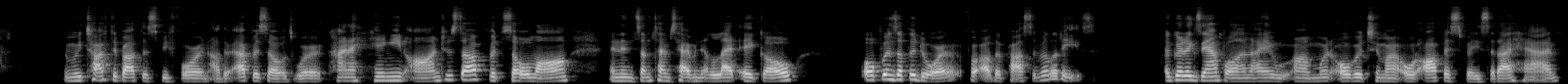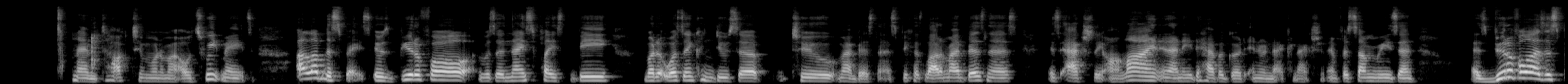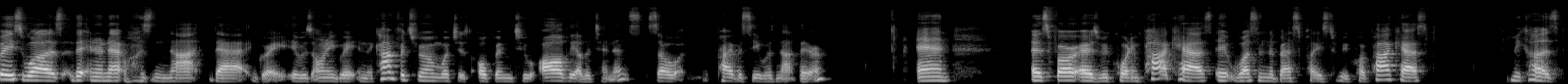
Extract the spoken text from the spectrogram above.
And we talked about this before in other episodes where kind of hanging on to stuff for so long and then sometimes having to let it go opens up the door for other possibilities a good example, and I um, went over to my old office space that I had, and talked to one of my old suite mates. I love the space. It was beautiful. It was a nice place to be, but it wasn't conducive to my business because a lot of my business is actually online, and I need to have a good internet connection. And for some reason, as beautiful as the space was, the internet was not that great. It was only great in the conference room, which is open to all of the other tenants. So privacy was not there. And as far as recording podcasts, it wasn't the best place to record podcasts because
